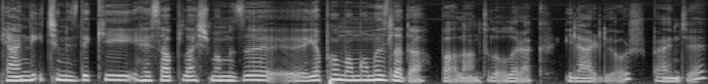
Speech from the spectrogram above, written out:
kendi içimizdeki hesaplaşmamızı e, yapamamamızla da bağlantılı olarak ilerliyor bence.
